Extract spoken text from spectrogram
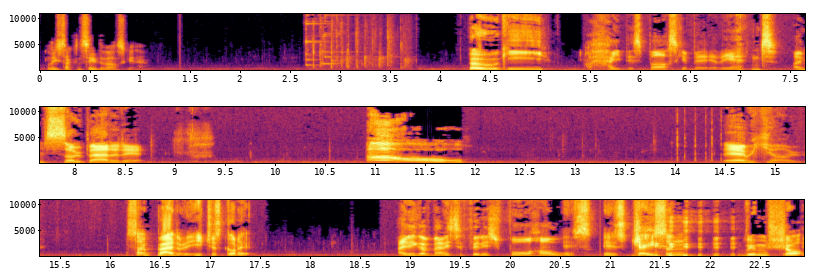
at least I can see the basket now. Bogey. I hate this basket bit at the end. I'm so bad at it. Oh! There we go. So bad at it, you just got it. I think I've managed to finish four holes. It's it's Jason rim shot.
